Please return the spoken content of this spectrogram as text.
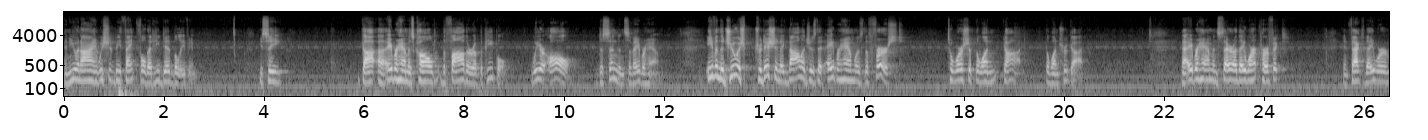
And you and I, we should be thankful that he did believe him. You see, God, uh, Abraham is called the father of the people. We are all descendants of Abraham. Even the Jewish tradition acknowledges that Abraham was the first to worship the one God, the one true God. Now, Abraham and Sarah, they weren't perfect. In fact, they were,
